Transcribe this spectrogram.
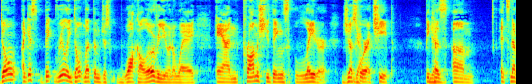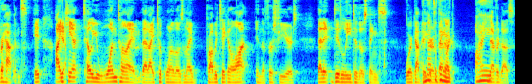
don't. I guess really don't let them just walk all over you in a way and promise you things later just Yeah. for a cheap because um, it's never happens. It I Yeah. can't tell you one time that I took one of those, and I've probably taken a lot in the first few years that it did lead to those things where it got bigger and and, that's the thing. Like I never does.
